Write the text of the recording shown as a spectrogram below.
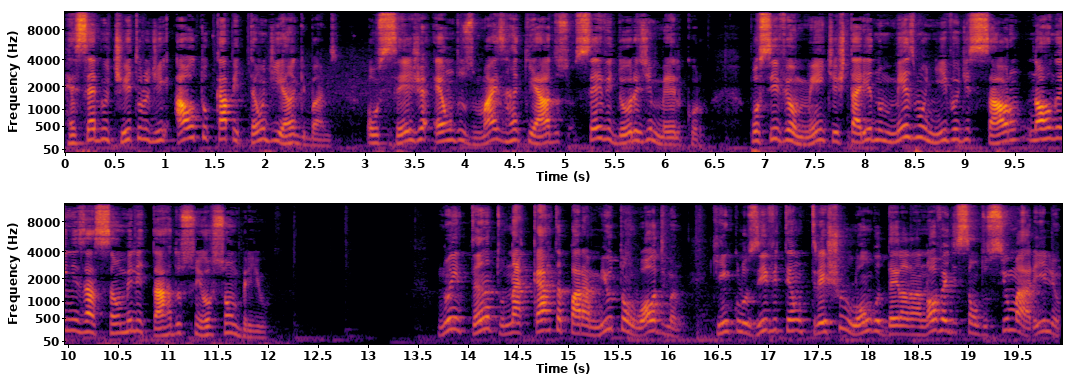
Recebe o título de Alto Capitão de Angband, ou seja, é um dos mais ranqueados servidores de Melkor. Possivelmente estaria no mesmo nível de Sauron na organização militar do Senhor Sombrio. No entanto, na carta para Milton Waldman, que inclusive tem um trecho longo dela na nova edição do Silmarillion,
